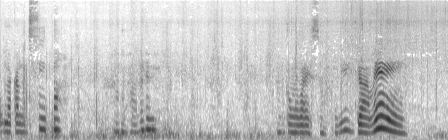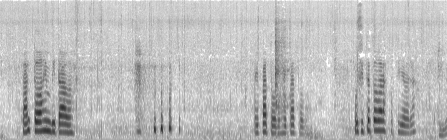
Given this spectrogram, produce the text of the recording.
ver la carnecita. Vamos a ver. ¿Cómo va eso? Dígame. Están todos invitados. hay para todos, hay para todos. Pusiste todas las costillas, ¿verdad? Sí.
